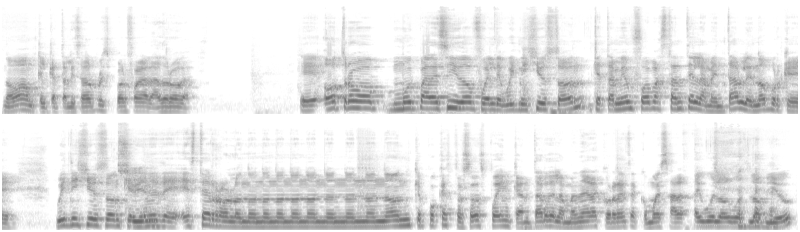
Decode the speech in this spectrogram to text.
¿no? Aunque el catalizador principal fuera la droga. Eh, otro muy parecido fue el de Whitney Houston, que también fue bastante lamentable, ¿no? Porque Whitney Houston, que Sí. viene de este rolo, no, no, no, no, no, no, no, no, no, que pocas personas pueden cantar de la manera correcta como es I Will Always Love You.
